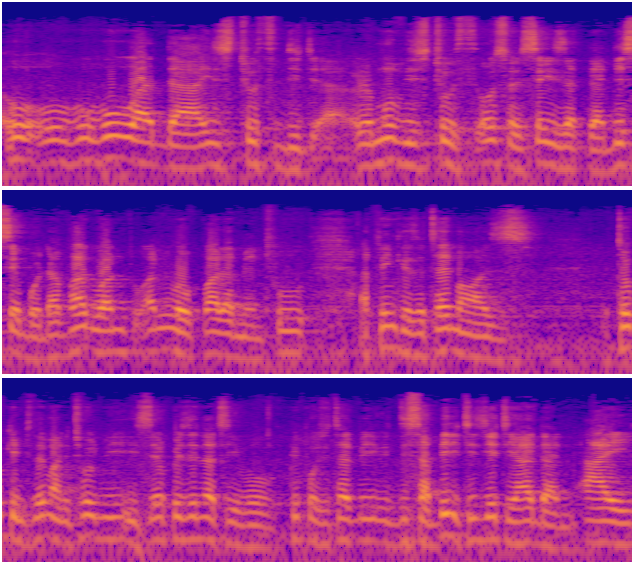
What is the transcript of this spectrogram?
who, who, who had uh, his tooth did uh, remove his tooth also says that they're disabled. I've had one one member of parliament who I think at the time I was talking to them and he told me he's a representative of people with disabilities yet he had an eye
